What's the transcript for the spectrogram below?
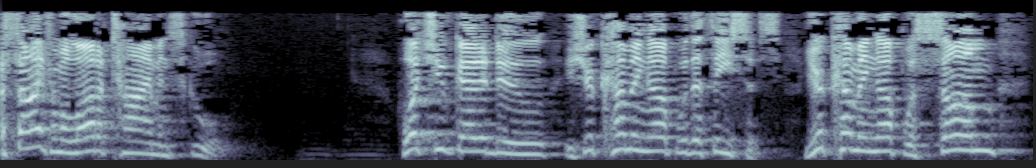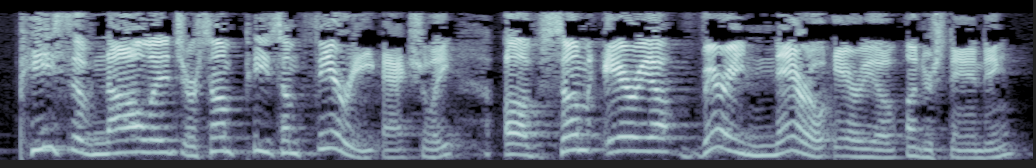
Aside from a lot of time in school, what you've got to do is you're coming up with a thesis. You're coming up with some piece of knowledge or some piece, some theory actually of some area, very narrow area of understanding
